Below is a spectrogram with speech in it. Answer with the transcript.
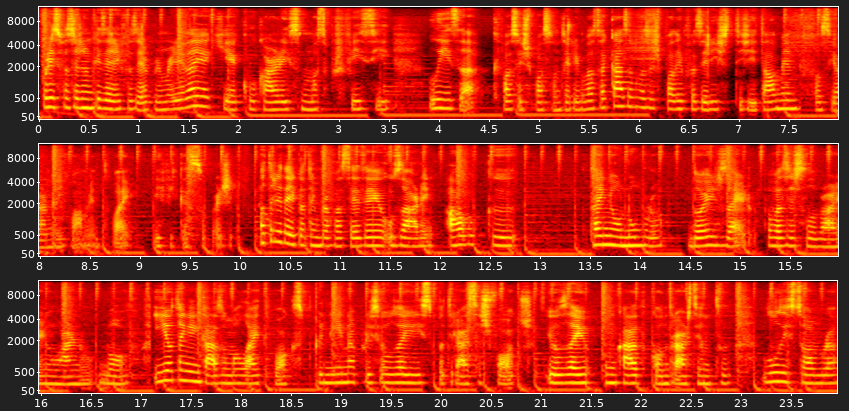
Por isso, se vocês não quiserem fazer a primeira ideia, que é colocar isso numa superfície lisa que vocês possam ter em vossa casa, vocês podem fazer isto digitalmente, funciona igualmente bem e fica super giro. Outra ideia que eu tenho para vocês é usarem algo que tenha o número 20 para vocês celebrarem o ano novo. E eu tenho em casa uma lightbox pequenina, por isso eu usei isso para tirar essas fotos. Eu usei um bocado de contraste entre luz e sombra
